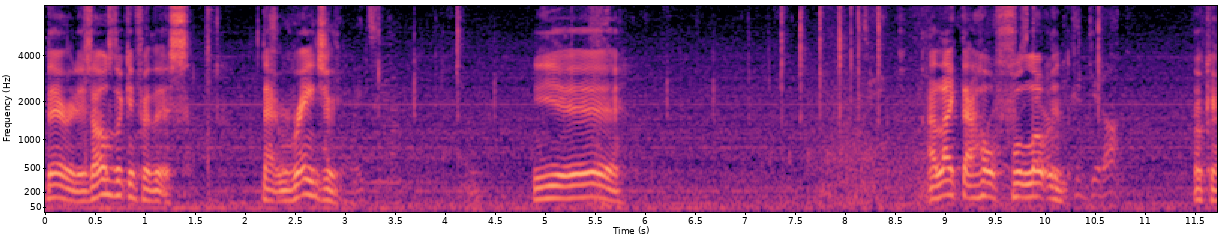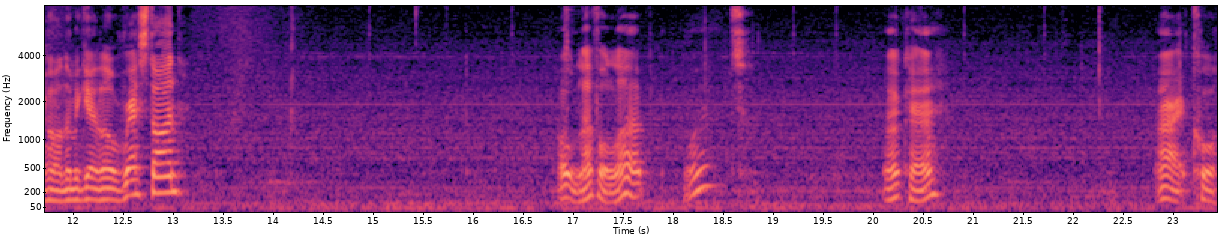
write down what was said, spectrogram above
There it is. I was looking for this. That ranger. Yeah. I like that whole floating. Okay, hold on. Let me get a little rest on. Oh, level up. What? Okay. Alright, cool.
